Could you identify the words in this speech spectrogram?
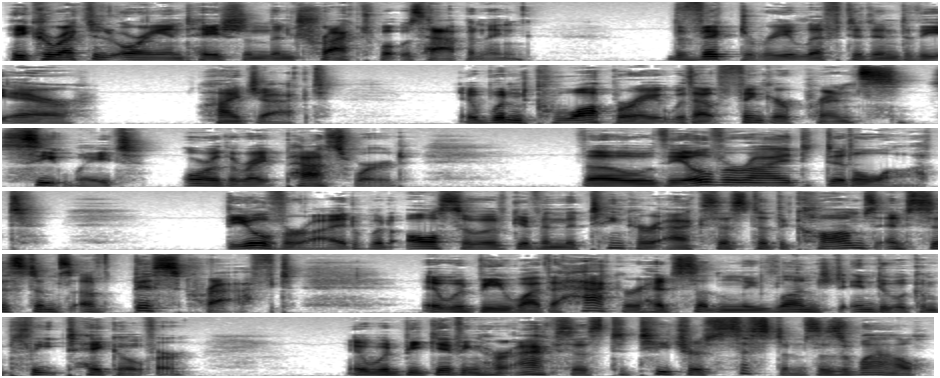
He corrected orientation, then tracked what was happening. The victory lifted into the air. Hijacked. It wouldn't cooperate without fingerprints, seat weight, or the right password. Though the override did a lot. The override would also have given the Tinker access to the comms and systems of this craft it would be why the hacker had suddenly lunged into a complete takeover. It would be giving her access to teacher's systems as well.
